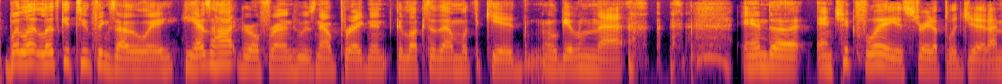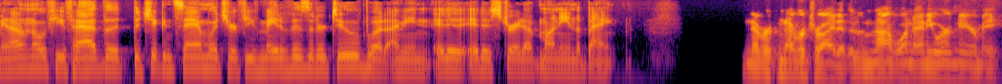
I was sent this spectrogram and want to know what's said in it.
but let, us get two things out of the way. He has a hot girlfriend who is now pregnant. Good luck to them with the kid. We'll give him that. and uh, and Chick Fil A is straight up legit. I mean, I don't know if you've had the the chicken sandwich or if you've made a visit or two, but I mean, it it is straight up money in the bank. Never, never tried it. There's not one anywhere near me.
